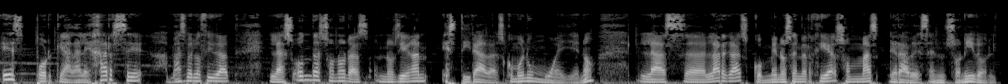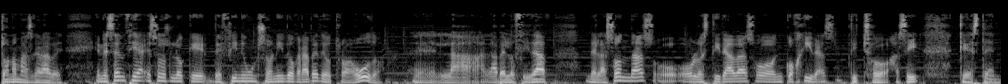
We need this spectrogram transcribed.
es porque al alejarse a más velocidad, las ondas sonoras nos llegan estiradas, como en un muelle, ¿no? Las eh, largas, con menos energía, son más graves en sonido, el tono más grave. En esencia, eso es lo que define un sonido grave de otro agudo, eh, la, velocidad de las ondas, o, o lo estiradas o encogidas, dicho así, que estén.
